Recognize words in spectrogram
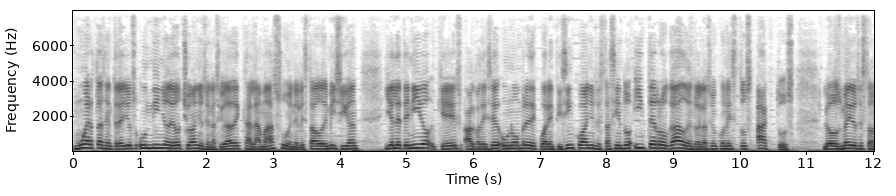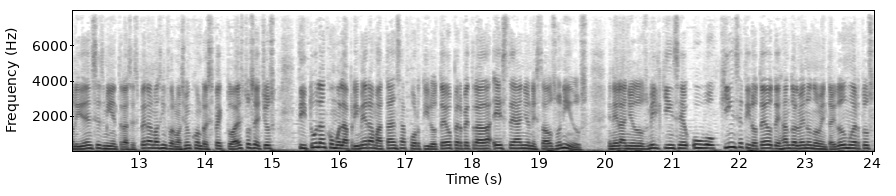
muertas, entre ellos un niño de ocho años en la ciudad de Kalamazoo, en el estado de Michigan, y el detenido, que es al parecer un hombre de 45 años, está siendo interrogado en relación con estos actos. Los medios estadounidenses, mientras esperan más información con respecto a estos hechos, titulan como la primera matanza por tiroteo perpetrada este año en Estados Unidos. En el año 2015 hubo 15 tiroteos dejando al menos 92 muertos,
